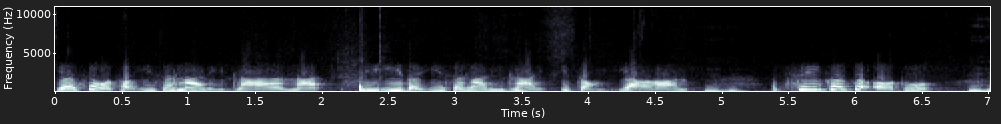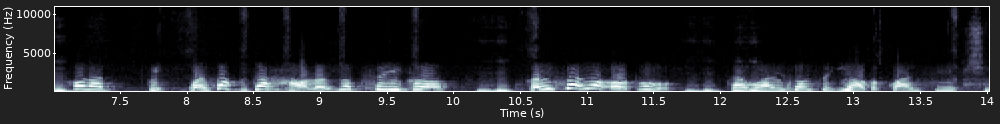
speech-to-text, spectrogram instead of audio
有一次我从医生那里拿拿西医的医生那里拿一种药哈，嗯，吃一颗就呕吐。后来比晚上比较好了，又吃一颗，嗯哼，隔一下又呕吐，嗯哼，才怀疑说是药的关系。是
